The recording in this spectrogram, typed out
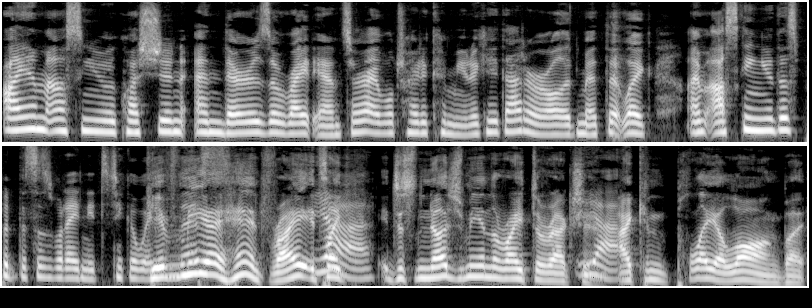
I am asking you a question and there is a right answer, I will try to communicate that or I'll admit that like I'm asking you this, but this is what I need to take away from. Give me this. a hint, right? It's Yeah. like just nudge me in the right direction. Yeah. I can play along, but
